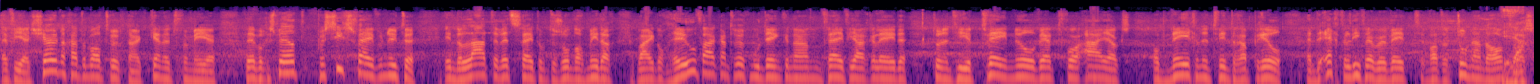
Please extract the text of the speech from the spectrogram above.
En via Schöne gaat de bal terug naar Kenneth Vermeer. We hebben gespeeld precies vijf minuten in de late wedstrijd op de zondagmiddag. Waar ik nog heel vaak aan terug moet denken aan vijf jaar geleden. Toen het hier 2-0 werd voor Ajax op 29 april. En de echte liefhebber weet wat er toen aan de hand was.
